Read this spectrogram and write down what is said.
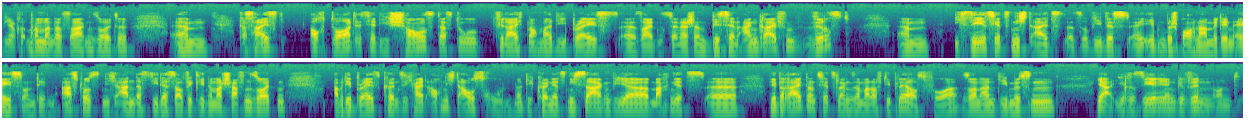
wie auch immer man das sagen sollte. Ähm, das heißt, auch dort ist ja die Chance, dass du vielleicht nochmal die Braves äh, seitens der Nationals ein bisschen angreifen wirst. Ähm, ich sehe es jetzt nicht als, also wie wir es äh, eben besprochen haben mit den Ace und den Astros, nicht an, dass die das auch wirklich nochmal schaffen sollten. Aber die Braves können sich halt auch nicht ausruhen. Ne? Die können jetzt nicht sagen, wir machen jetzt, äh, wir bereiten uns jetzt langsam mal auf die Playoffs vor, sondern die müssen ja ihre Serien gewinnen und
